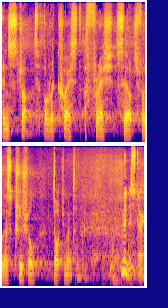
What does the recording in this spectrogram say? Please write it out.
instruct or request a fresh search for this crucial document? Minister.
